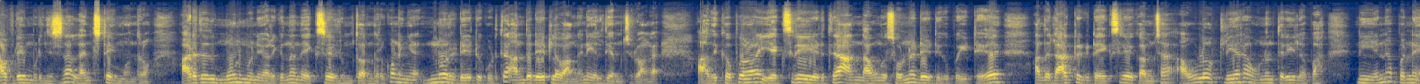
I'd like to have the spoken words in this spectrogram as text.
ஆஃப் டே முடிஞ்சிச்சுன்னா லஞ்ச் டைம் வந்துடும் அடுத்தது மூணு மணி வரைக்கும் தான் அந்த எக்ஸ்ரே ரூம் திறந்திருக்கும். நீங்கள் இன்னொரு டேட்டு கொடுத்து அந்த டேட்டில் வாங்கன்னு எழுதி அனுப்பிச்சிடுவாங்க அதுக்கப்புறம் எக்ஸ்ரே எடுத்து அந்த அவங்க சொன்ன டேட்டுக்கு போயிட்டு அந்த டாக்டர்கிட்ட எக்ஸ்ரே காமிச்சா அவ்வளோ கிளியராக ஒன்றும் தெரியலப்பா. நீ என்ன பண்ணு?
